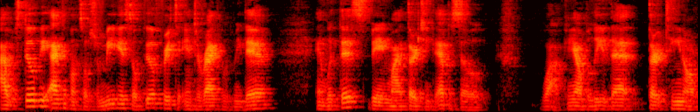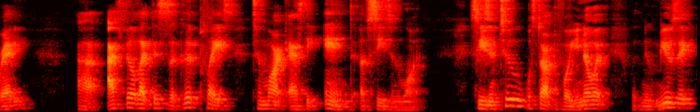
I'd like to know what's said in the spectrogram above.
I will still be active on social media, so feel free to interact with me there. And with this being my 13th episode, wow, can y'all believe that? 13 already? Uh, I feel like this is a good place to mark as the end of season one. Season two will start before you know it with new music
